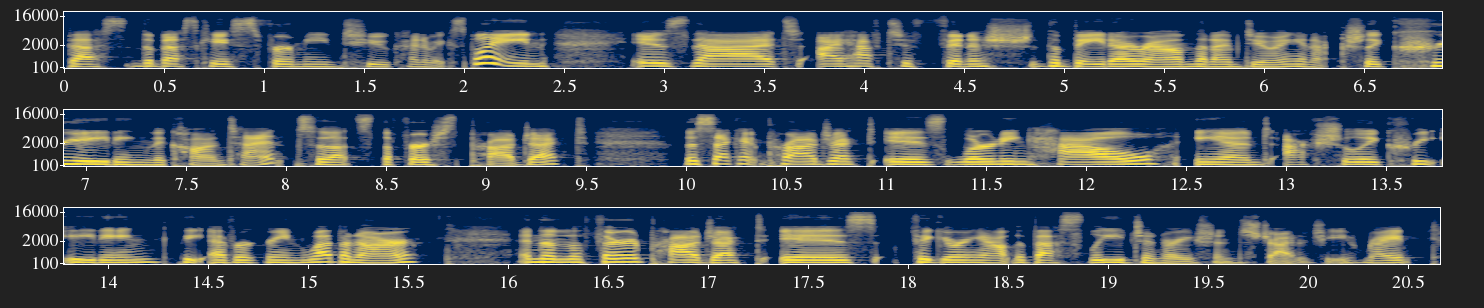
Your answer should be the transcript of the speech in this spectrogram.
best the best case for me to kind of explain is that I have to finish the beta round that I'm doing and actually creating the content. So that's the first project. The second project is learning how and actually creating the evergreen webinar. And then the third project is figuring out the best lead generation strategy, right?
